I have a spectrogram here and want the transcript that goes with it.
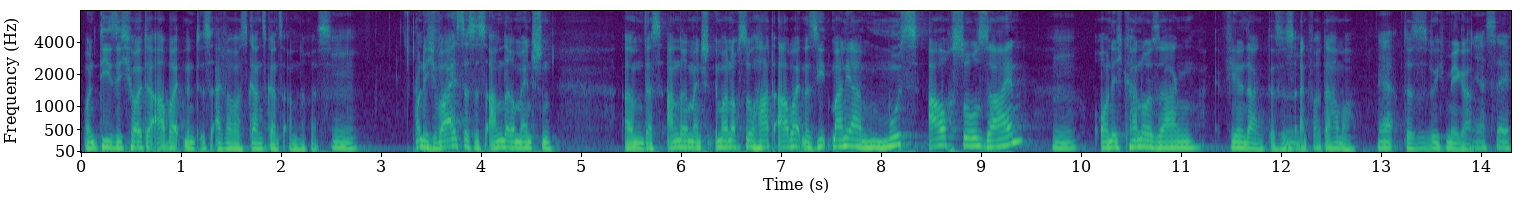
und die sich heute Arbeit ist einfach was ganz, ganz anderes. Und ich weiß, dass es andere Menschen, ähm, dass andere Menschen immer noch so hart arbeiten. Das sieht man ja, muss auch so sein. Und ich kann nur sagen, vielen Dank. Das ist einfach der Hammer. Ja. Das ist wirklich mega. Ja, safe.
